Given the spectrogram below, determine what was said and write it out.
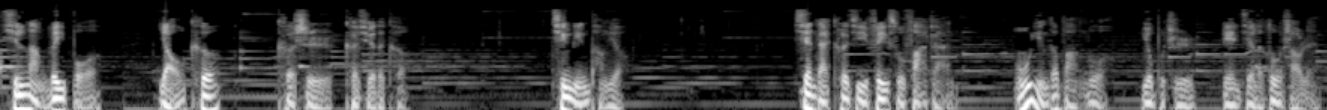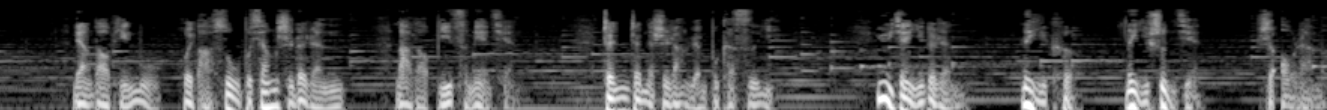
新浪微博姚科，科是科学的科。清明朋友，现代科技飞速发展，无影的网络又不知连接了多少人。两道屏幕会把素不相识的人拉到彼此面前，真真的是让人不可思议。遇见一个人，那一刻，那一瞬间，是偶然吗？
